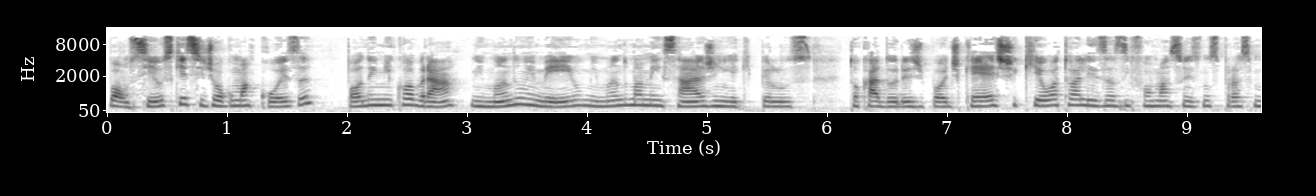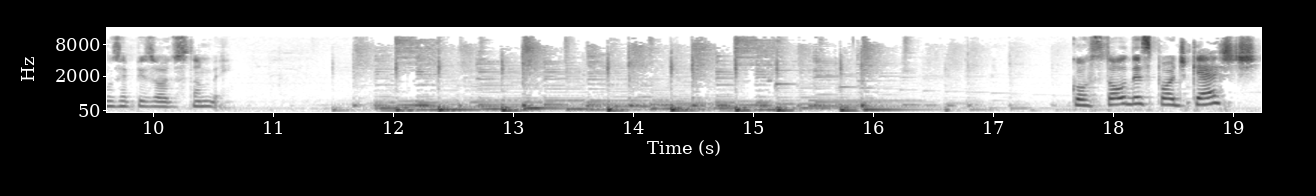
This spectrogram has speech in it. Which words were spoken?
Bom, se eu esqueci de alguma coisa, podem me cobrar, me mandam um e-mail, me mandam uma mensagem aqui pelos tocadores de podcast que eu atualizo as informações nos próximos episódios também. Gostou desse podcast?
